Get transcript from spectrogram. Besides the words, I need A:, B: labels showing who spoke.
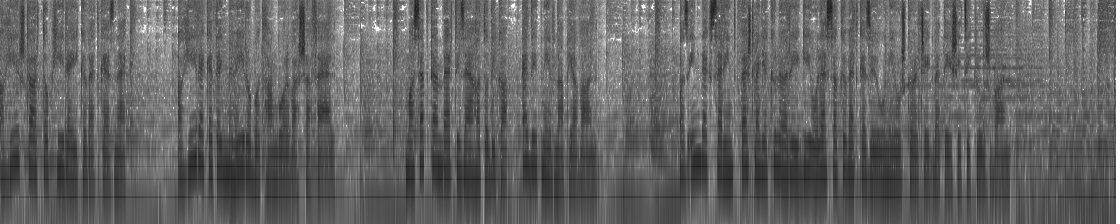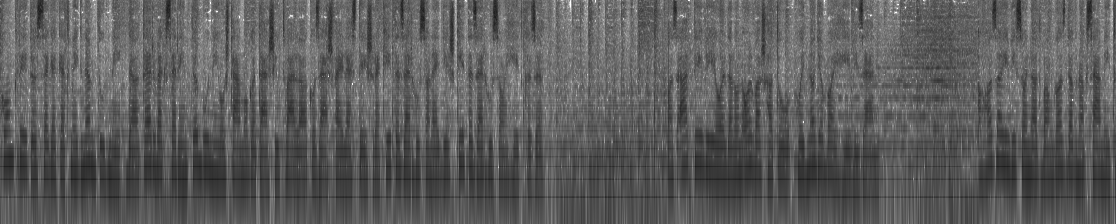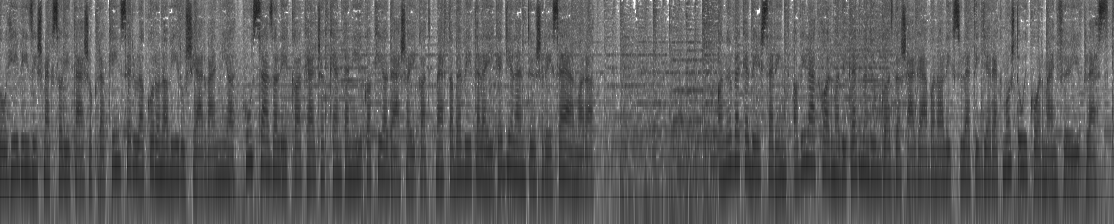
A: A hírstart top hírei következnek. A híreket egy női robot hangolvassa fel. Ma szeptember 16-a, Edith névnapja van. Az Index szerint Pest megye külön régió lesz a következő uniós költségvetési ciklusban. Konkrét összegeket még nem tudni, de a tervek szerint több uniós támogatás jut vállalkozásfejlesztésre 2021 és 2027 között. Az ATV oldalon olvasható, hogy nagy a baj hévizen. A hazai viszonylatban gazdagnak számító hévízis megszorításokra kényszerül a koronavírus járvány miatt, 20%-kal kell csökkenteniük a kiadásaikat, mert a bevételeik egy jelentős része elmaradt. A növekedés szerint a világ harmadik legnagyobb gazdaságában alig születik gyerek most új kormányfőjük lesz.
